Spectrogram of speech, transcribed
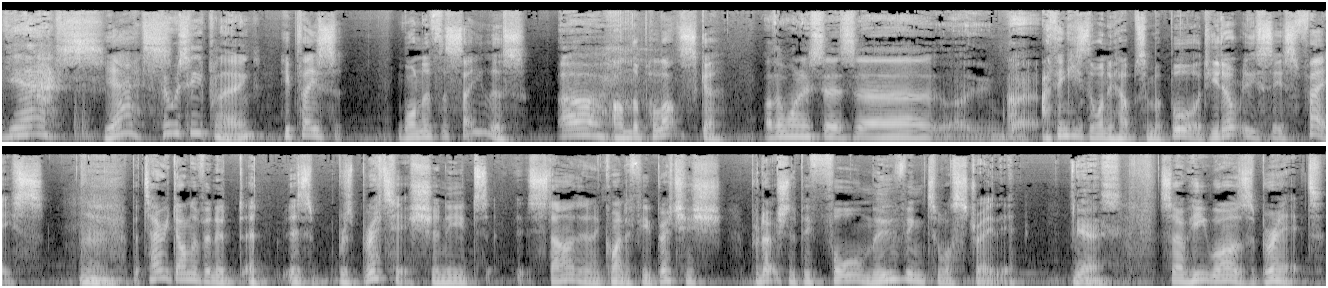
Yes. Yes, Who was he playing? he plays one of the sailors Oh, on the Polotska. oh the one who says, uh, uh, I think he's the one who helps him aboard. You don't really see his face. But Terry Donovan had, had, is, was British and he'd starred in quite a few British productions before moving to Australia. yes. So he was Brit.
